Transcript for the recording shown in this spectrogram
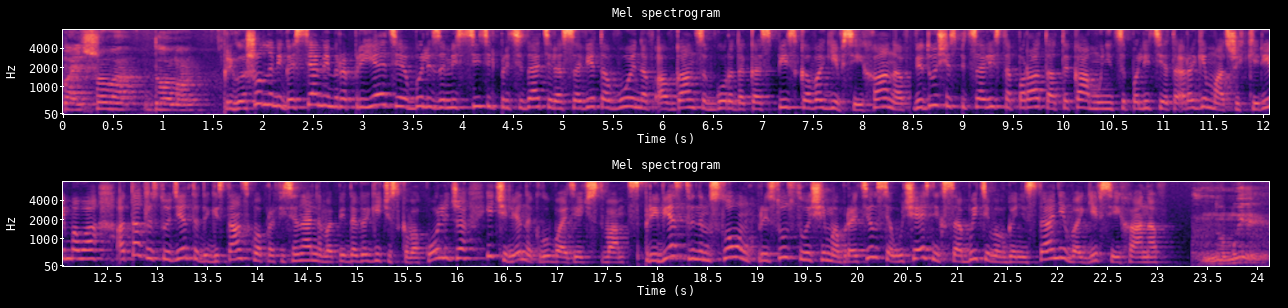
большого дома. Приглашенными гостями мероприятия были заместитель председателя Совета воинов-афганцев города Каспийска Вагив Сейханов, ведущий специалист аппарата АТК муниципалитета Рагимат Шехкеримова, а также студенты Дагестанского профессионального педагогического колледжа и члены клуба Отечества. С приветственным словом к присутствующим обратился участник событий в Афганистане Вагив Сейханов. Но мы,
